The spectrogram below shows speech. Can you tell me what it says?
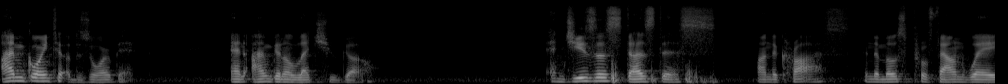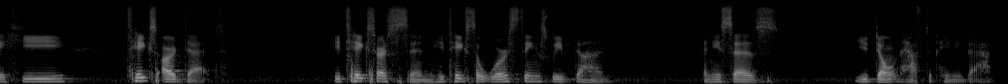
I'm going to absorb it. And I'm going to let you go. And Jesus does this on the cross in the most profound way. He takes our debt, He takes our sin, He takes the worst things we've done, and He says, You don't have to pay me back,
